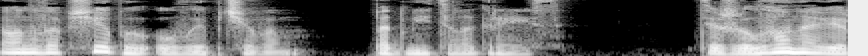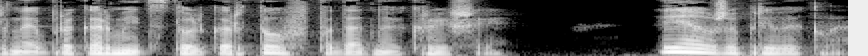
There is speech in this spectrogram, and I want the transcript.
«Он вообще был улыбчивым», — подметила Грейс. «Тяжело, наверное, прокормить столько ртов под одной крышей». Я уже привыкла.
